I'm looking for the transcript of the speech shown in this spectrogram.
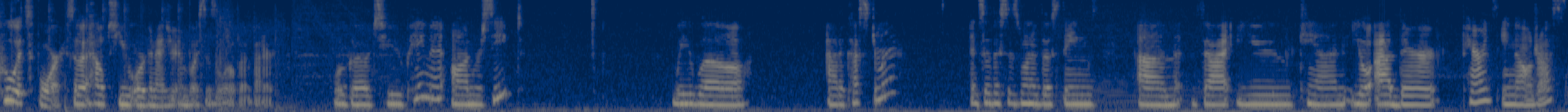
who it's for. So it helps you organize your invoices a little bit better. We'll go to payment on receipt. We will add a customer. And so this is one of those things um, that you can, you'll add their parent's email address.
